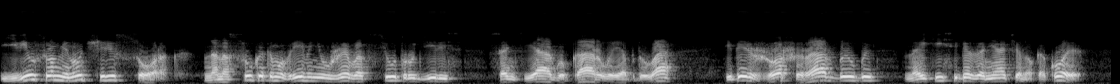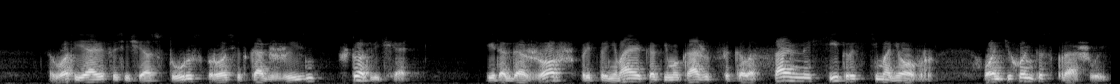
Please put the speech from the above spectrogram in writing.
Явился он минут через сорок. На носу к этому времени уже вовсю трудились Сантьяго, Карло и Абдула. Теперь Жорж рад был бы найти себе занятие, но какое? Вот явится сейчас Тур и спросит, как жизнь, что отвечать. И тогда Жорж предпринимает, как ему кажется, колоссальной хитрости маневр. Он тихонько спрашивает,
